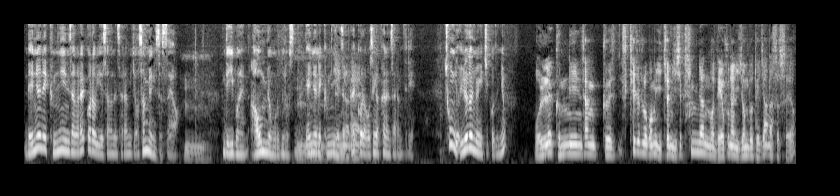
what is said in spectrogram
내년에 금리 인상을 할 거라고 예상하는 사람이 6명 있었어요. 음. 근데 이번엔 9명으로 늘었습니다. 음. 내년에 금리 인상을 내년에. 할 거라고 생각하는 사람들이. 총 18명이 찍거든요. 원래 금리 인상 그 스케줄로 보면 2023년 뭐 내후년 이 정도 되지 않았었어요?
